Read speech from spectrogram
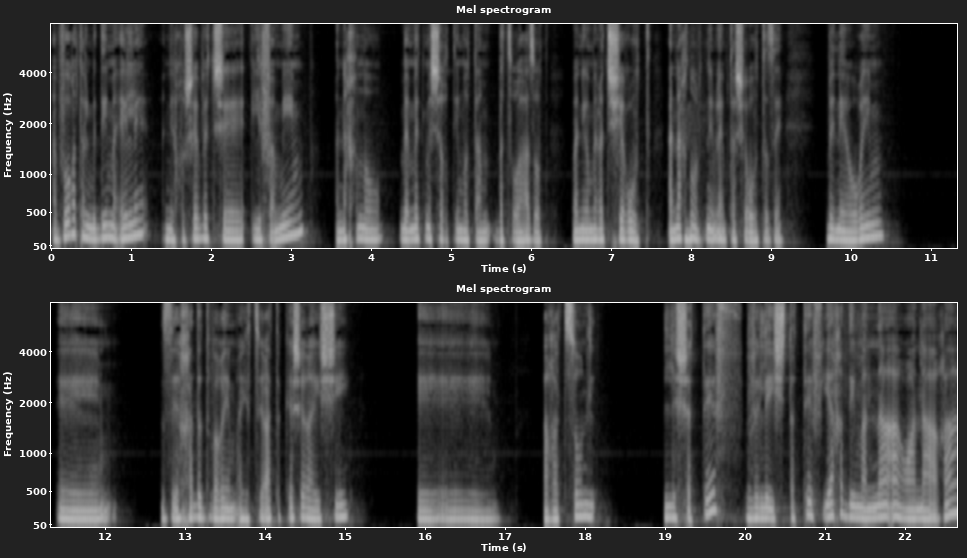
עבור התלמידים האלה, אני חושבת שלפעמים אנחנו באמת משרתים אותם בצורה הזאת. ואני אומרת שירות. אנחנו mm. נותנים להם את השירות הזה. בנאורים, זה אחד הדברים, היצירת הקשר האישי, uh, הרצון לשתף ולהשתתף יחד עם הנער או הנערה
